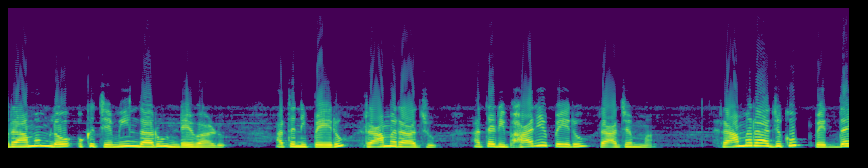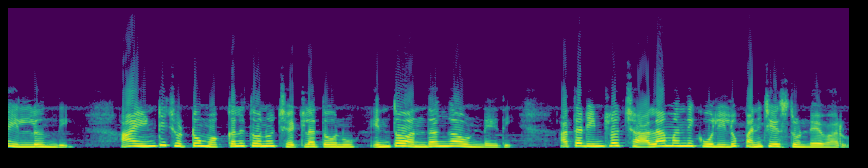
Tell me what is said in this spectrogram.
గ్రామంలో ఒక జమీందారు ఉండేవాడు. అతని పేరు రామరాజు. అతడి భార్య పేరు రాజమ్మ. రామరాజుకు పెద్ద ఇల్లుంది. ఆ ఇంటి చుట్టూ మొక్కలతోనూ చెట్లతోనూ ఎంతో అందంగా ఉండేది. అతడింట్లో చాలామంది కూలీలు పనిచేస్తుండేవారు.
